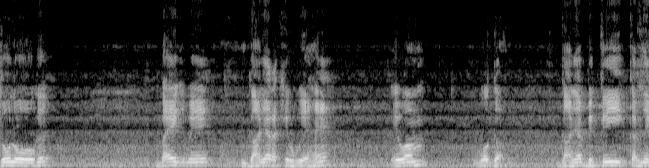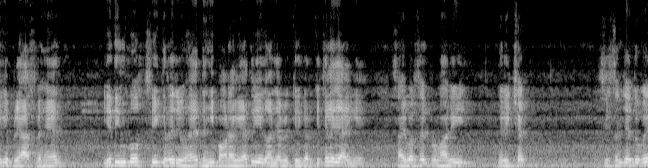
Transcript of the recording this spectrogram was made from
दो लोग बैग में गांजा रखे हुए हैं एवं वो गांजा बिक्री करने के प्रयास में हैं। यदि इनको शीघ्र जो है नहीं पकड़ा गया तो ये गांजा बिक्री करके चले जाएँगे। साइबर सेल प्रभारी निरीक्षक श्री संजय दुबे,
